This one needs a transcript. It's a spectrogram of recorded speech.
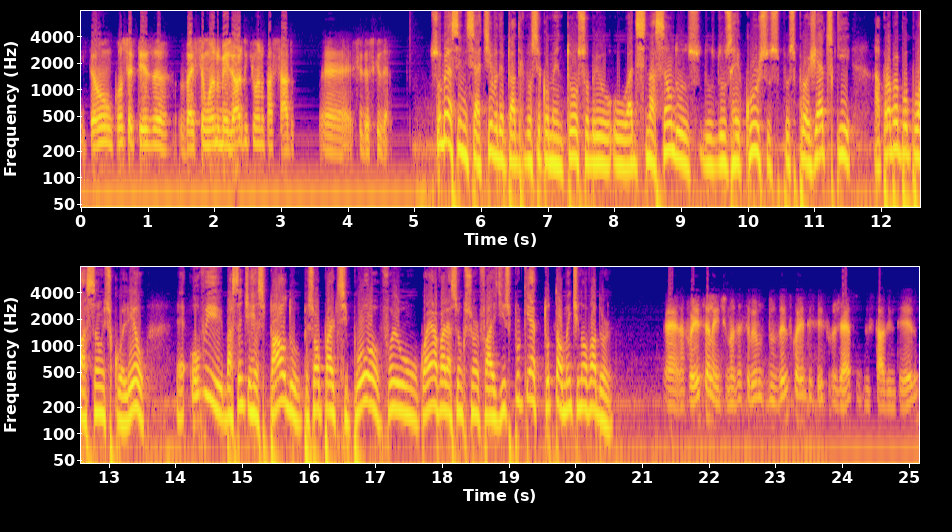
Então, com certeza, vai ser um ano melhor do que o ano passado, é, se Deus quiser. Sobre essa iniciativa, deputado, que você comentou sobre o, o, a destinação dos, dos, dos recursos para os projetos que a própria população escolheu, é, houve bastante respaldo, o pessoal participou, foi um, qual é a avaliação que o senhor faz disso? Porque é totalmente inovador. É, foi excelente. Nós recebemos 246 projetos do estado inteiro.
